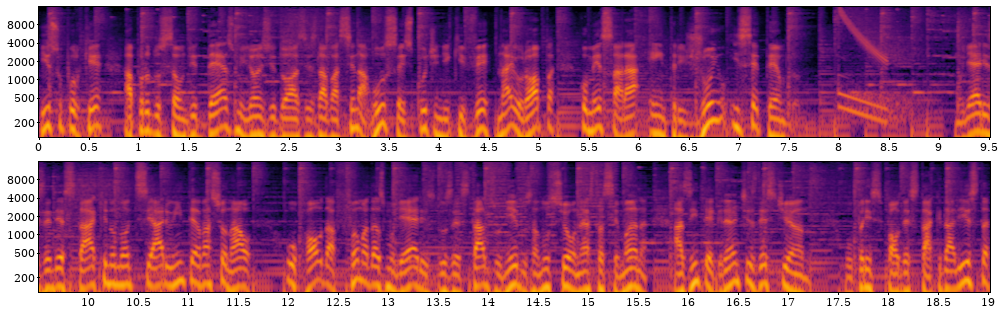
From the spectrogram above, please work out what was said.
Isso porque a produção de 10 milhões de doses da vacina russa Sputnik V na Europa começará entre junho e setembro. Mulheres em destaque no noticiário internacional. O Hall da Fama das Mulheres dos Estados Unidos anunciou nesta semana as integrantes deste ano. O principal destaque da lista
